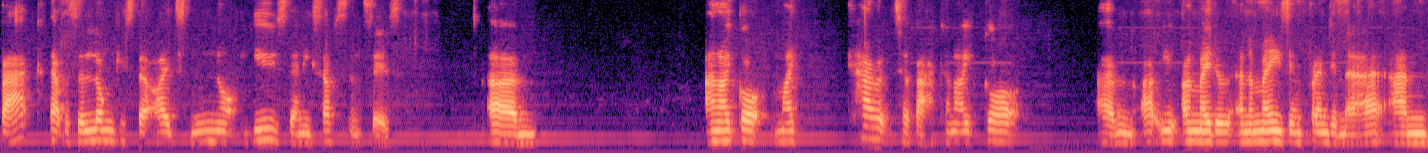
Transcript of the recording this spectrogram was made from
back. That was the longest that I'd not used any substances, um, and I got my character back, and I got. Um, I, I, made a, an amazing friend in there, and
